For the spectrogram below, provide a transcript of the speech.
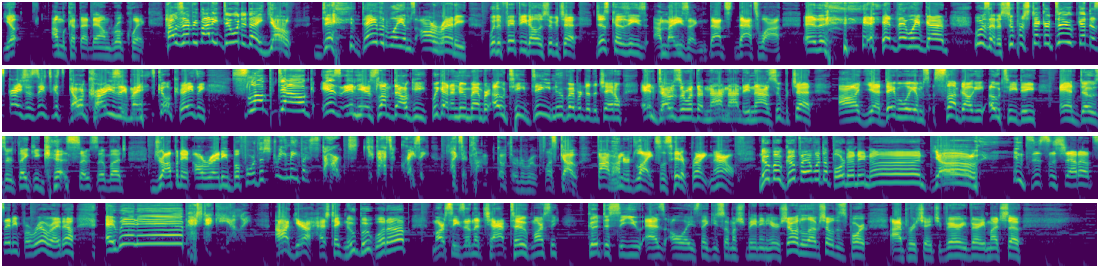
Yep, I'm gonna cut that down real quick. How's everybody doing today? Yo, David Williams already with a $50 super chat just because he's amazing. That's that's why. And then, and then we've got, what was that, a super sticker too? Goodness gracious, he's just going crazy, man. He's going crazy. Slump Dog is in here. Slump Doggy, we got a new member, OTD, new member to the channel, and Dozer with a 9.99 super chat. Oh, yeah. David Williams, Slump Doggy, OTD, and Dozer. Thank you guys so, so much. Dropping it already before the stream even starts. You guys are crazy. Likes are climbing. Go through the roof. Let's go. 500 likes. Let's hit it right now. Nubu Goofan with the 499. Yo. this is Shout Out City for real right now. Hey, what up? Hashtag ELE. Ah, yeah. Hashtag new boot. What up? Marcy's in the chat too. Marcy, Good to see you as always. Thank you so much for being in here. Show the love, show the support. I appreciate you very, very much. So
